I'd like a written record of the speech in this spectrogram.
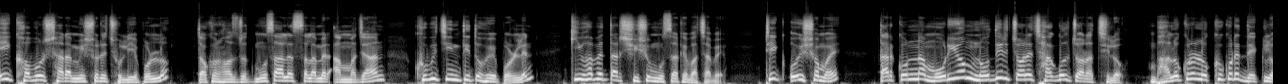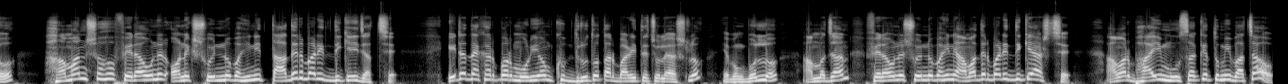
এই খবর সারা মিশরে ছড়িয়ে পড়ল। তখন হজরত মুসা আলাহিসাল্লামের আম্মাজান খুবই চিন্তিত হয়ে পড়লেন, কীভাবে তার শিশু মুসাকে বাঁচাবে? ঠিক ওই সময় তার কন্যা মরিয়ম নদীর চরে ছাগল চড়াচ্ছিল। ভালো করে লক্ষ্য করে দেখল, হামান সহ ফেরাউনের অনেক সৈন্যবাহিনী তাদের বাড়ির দিকেই যাচ্ছে। এটা দেখার পর মরিয়ম খুব দ্রুত তার বাড়িতে চলে আসলো এবং বলল আম্মাজান ফেরাউনের সৈন্যবাহিনী আমাদের বাড়ির দিকে আসছে। আমার ভাই মুসাকে তুমি বাঁচাও।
